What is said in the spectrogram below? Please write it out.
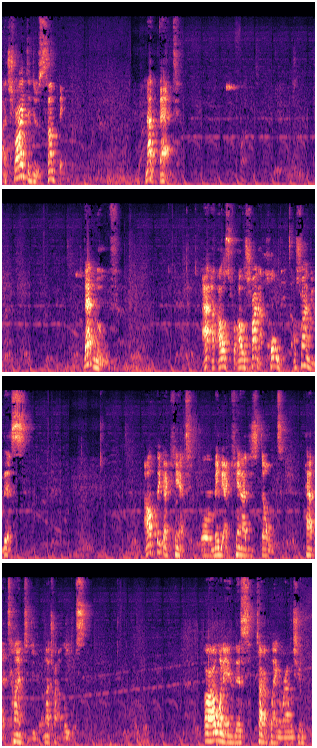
I tried to do something. Not that. That move. I, I, was I was trying to hold it. I was trying to do this. I don't think I can't, or maybe I can. I just don't have the time to do it. I'm not trying to lose. All right, I want to end this. tired of playing around with. You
